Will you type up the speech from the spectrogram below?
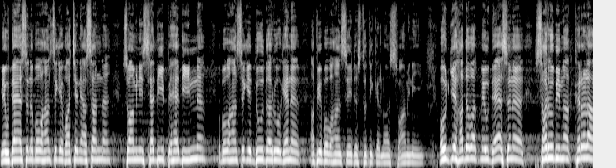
මේ උදෑසන ඔබ වහන්සේගේ වචනය අසන්න ස්වාමිනී සැදී පැහැදී ඉන්න ඔබ වහන්සේගේ දූ දරුවෝ ගැන අපි ඔබ වහන්සේට ස්තුති කරනවා ස්වාමිනී. ඔවුන්ගේ හදවත් මේ උදෑසන සරුබිමක් කරලා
